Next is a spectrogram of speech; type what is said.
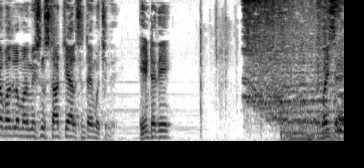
హైదరాబాద్లో మన మిషన్ స్టార్ట్ చేయాల్సిన టైం వచ్చింది. ఏంటది? వైజాగ్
